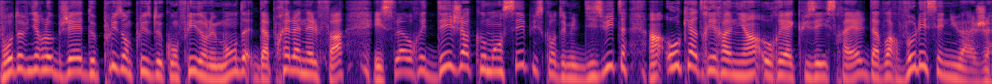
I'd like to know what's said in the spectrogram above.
vont devenir l'objet de plus en plus de conflits dans le monde d'après la NELFA. Et cela aurait déjà commencé puisqu'en 2018, un haut cadre iranien aurait accusé Israël d'avoir volé ces nuages.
